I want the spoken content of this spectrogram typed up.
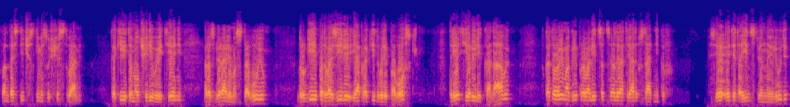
фантастическими существами. Какие-то молчаливые тени разбирали мостовую, другие подвозили и опрокидывали повозки, третьи рыли канавы, в которые могли провалиться целые отряды всадников. Все эти таинственные люди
